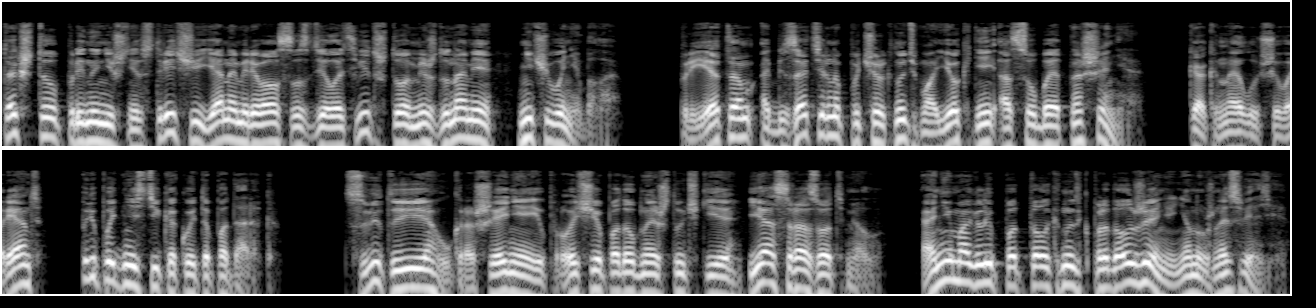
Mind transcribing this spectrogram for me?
Так что при нынешней встрече я намеревался сделать вид, что между нами ничего не было. При этом обязательно подчеркнуть мое к ней особое отношение. Как наилучший вариант — преподнести какой-то подарок. Цветы, украшения и прочие подобные штучки я сразу отмел. Они могли подтолкнуть к продолжению ненужной связи.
